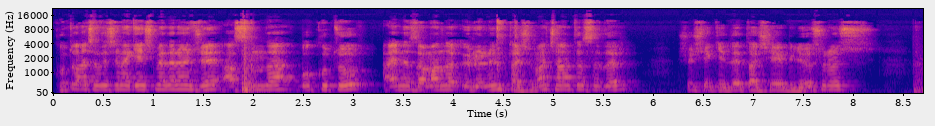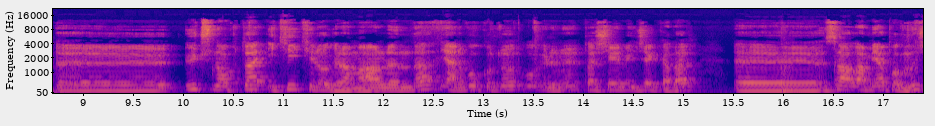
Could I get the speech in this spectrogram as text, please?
Kutu açılışına geçmeden önce aslında bu kutu aynı zamanda ürünün taşıma çantasıdır. Şu şekilde taşıyabiliyorsunuz. Ee, 3.2 kilogram ağırlığında yani bu kutu bu ürünü taşıyabilecek kadar ee, sağlam yapılmış.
